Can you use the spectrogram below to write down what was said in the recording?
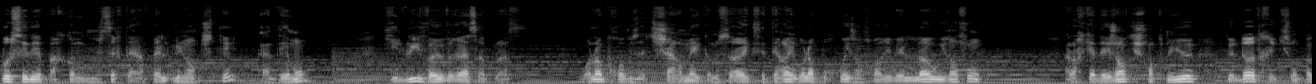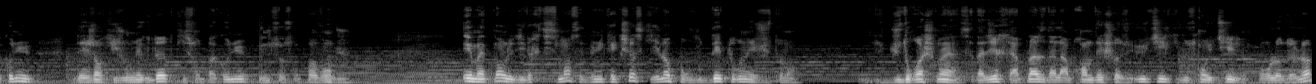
possédés par, comme vous certains appellent, une entité, un démon, qui lui va œuvrer à sa place. Voilà pourquoi vous êtes charmés comme ça, etc. Et voilà pourquoi ils en sont arrivés là où ils en sont. Alors qu'il y a des gens qui chantent mieux que d'autres et qui sont pas connus. Des gens qui jouent mieux que d'autres qui sont pas connus, qui ne se sont pas vendus. Et maintenant, le divertissement, c'est devenu quelque chose qui est là pour vous détourner justement du droit chemin. C'est-à-dire qu'à la place d'aller apprendre des choses utiles qui vous seront utiles pour l'au-delà,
